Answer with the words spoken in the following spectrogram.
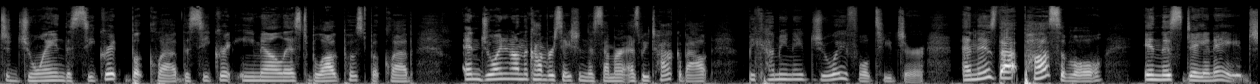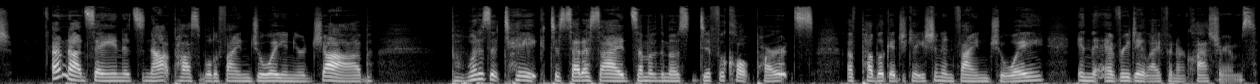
to join the secret book club, the secret email list blog post book club, and join in on the conversation this summer as we talk about becoming a joyful teacher. And is that possible in this day and age? I'm not saying it's not possible to find joy in your job, but what does it take to set aside some of the most difficult parts of public education and find joy in the everyday life in our classrooms?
